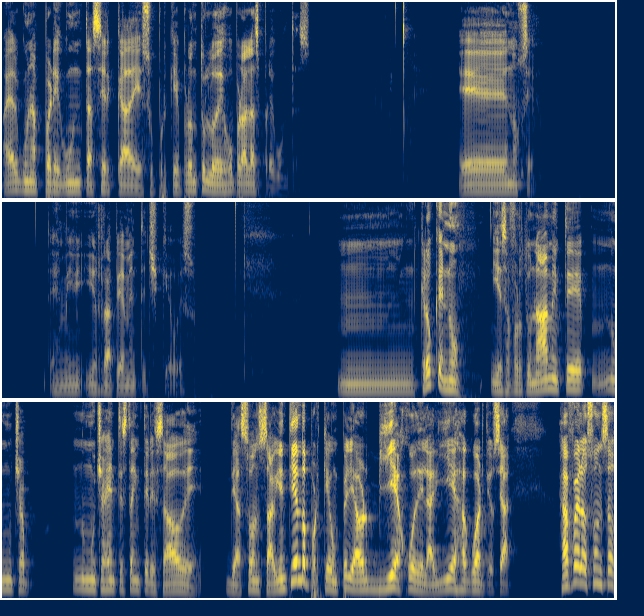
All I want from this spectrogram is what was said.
hay alguna pregunta acerca de eso, porque de pronto lo dejo para las preguntas. Eh, no sé. Déjenme ir rápidamente, chequeo eso. Mm, creo que no. Y desafortunadamente no mucha, mucha gente está interesado de, de Asonza. Y entiendo por qué. Un peleador viejo de la vieja guardia. O sea, Rafael Asonza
